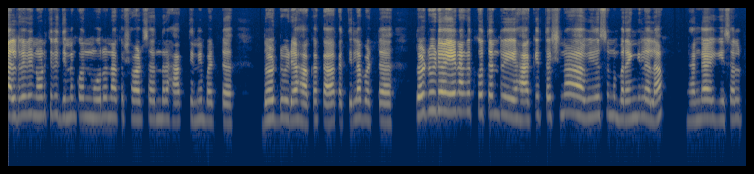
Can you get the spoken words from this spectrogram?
ಆಲ್ರೆಡಿ ನೋಡ್ತೀರಿ, ದಿನಕ್ಕೊಂದ್ ಮೂರು ನಾಲ್ಕು ಶಾರ್ಟ್ಸ್ ಅಂದ್ರ ಹಾಕ್ತೀನಿ. ಬಟ್ ದೊಡ್ಡ ವಿಡಿಯೋ ಹಾಕಕ್ ಆಗಕತ್ತಿಲ್ಲ. ಬಟ್ ದೊಡ್ಡ ವಿಡಿಯೋ ಏನಾಗತ್ ಗೊತ್ತೇನ್ರಿ? ಹಾಕಿದ ತಕ್ಷಣ ವ್ಯೂಸ್ ಬರಂಗಿಲ್ಲಲ್ಲ? ಹಂಗಾಗಿ ಸ್ವಲ್ಪ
